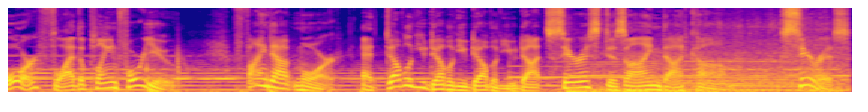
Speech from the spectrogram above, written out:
or fly the plane for you. Find out more at www.cirrusdesign.com. Cirrus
